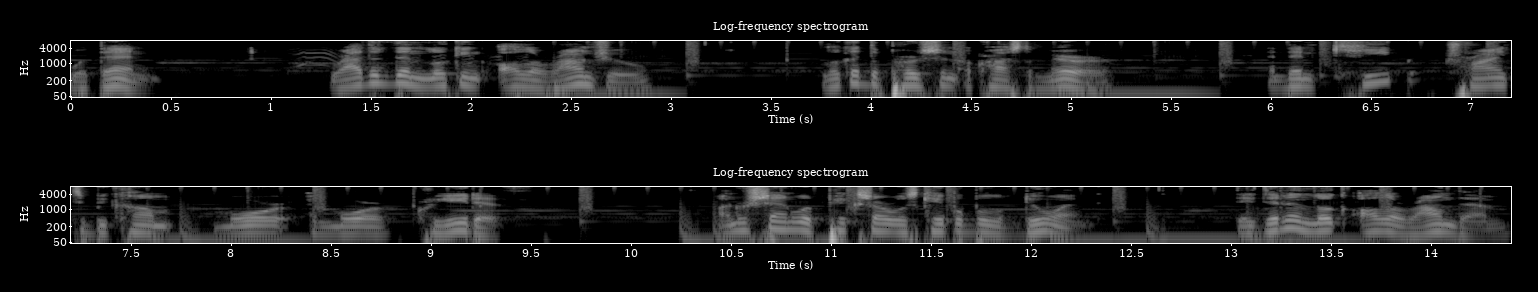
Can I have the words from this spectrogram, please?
within. Rather than looking all around you, look at the person across the mirror and then keep trying to become more and more creative. Understand what Pixar was capable of doing. They didn't look all around them,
